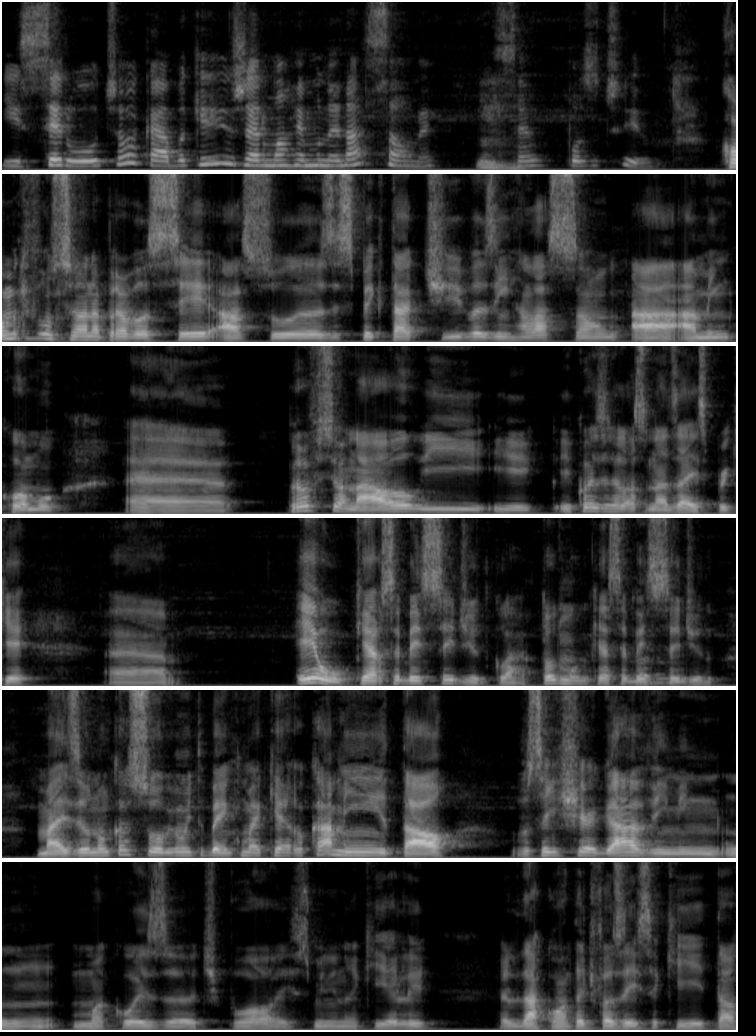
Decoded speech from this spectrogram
E ser útil acaba que gera uma remuneração, né? Isso Uhum. é positivo. Como que funciona pra você as suas expectativas em relação a, a mim como é, profissional e, e, e coisas relacionadas a isso? Porque é, eu quero ser bem sucedido, claro. Todo mundo quer ser bem sucedido. Mas eu nunca soube muito bem como é que era o caminho e tal. Você enxergava em mim um- uma coisa tipo, ó, esse menino aqui, ele, ele dá conta de fazer isso aqui e tal.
